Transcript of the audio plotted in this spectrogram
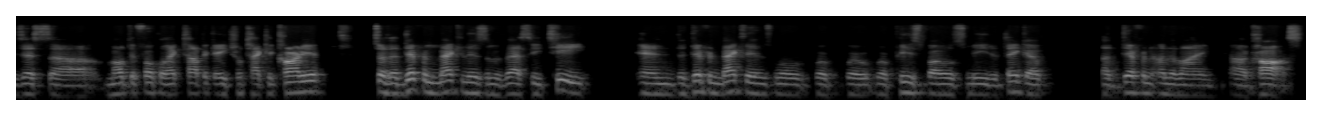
Is this uh, multifocal ectopic atrial tachycardia? So the different mechanism of SVT and the different mechanisms will, will, will, will predispose me to think of a different underlying uh, cause.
